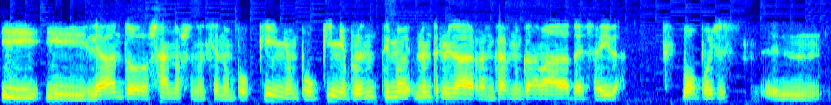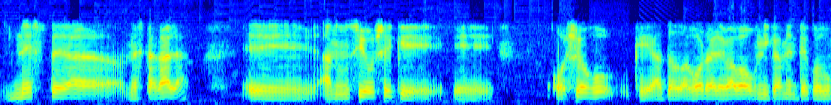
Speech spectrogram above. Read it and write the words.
e, e levan todos os anos anunciando un pouquiño, un pouquiño, pero non, timo, non terminaba de arrancar nunca daba a data de saída. Bom, pois es, nesta, nesta gala eh, anunciouse que eh, o xogo que ata agora levaba únicamente co,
